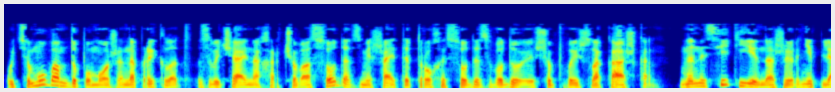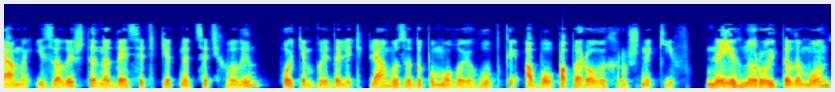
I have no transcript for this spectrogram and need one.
У цьому вам допоможе, наприклад, звичайна харчова сода, змішайте трохи соди з водою, щоб вийшла кашка. Нанесіть її на жирні плями і залиште на 10-15 хвилин, потім видаліть пляму за допомогою губки або паперових рушників. Не ігноруйте лимон,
